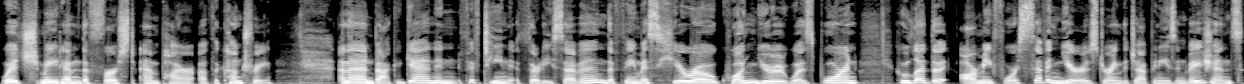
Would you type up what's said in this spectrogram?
which made him the first empire of the country. And then back again in 1537, the famous hero Kwon Yul was born, who led the army for seven years during the Japanese invasions,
